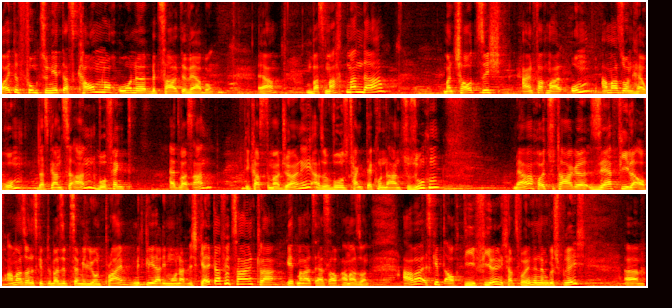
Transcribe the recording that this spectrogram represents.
Heute funktioniert das kaum noch ohne bezahlte Werbung. Ja? Und was macht man da? Man schaut sich einfach mal um Amazon herum das Ganze an. Wo fängt etwas an? Die Customer Journey, also wo fängt der Kunde an zu suchen? Ja, heutzutage sehr viele auf Amazon. Es gibt über 17 Millionen Prime-Mitglieder, die monatlich Geld dafür zahlen. Klar, geht man als erstes auf Amazon. Aber es gibt auch die vielen, ich hatte es vorhin in einem Gespräch, ähm,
